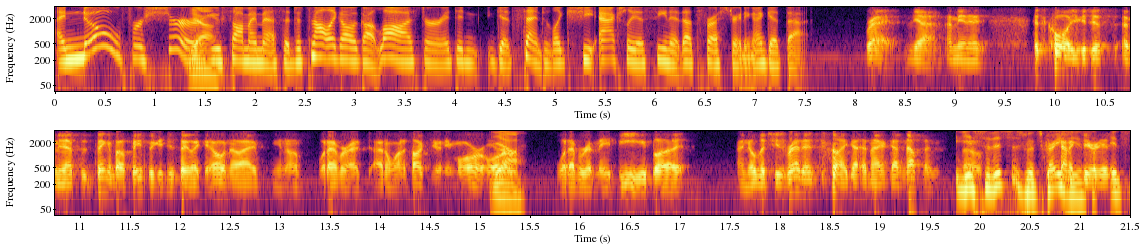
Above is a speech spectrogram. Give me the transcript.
I know for sure Yeah. you saw my message. It's not like oh it got lost or it didn't get sent. Like she actually has seen it. That's frustrating. I get that. Right. Yeah. I mean, it, it's cool. You could just, I mean, that's the thing about Facebook. You just say like, oh no, I, you know, whatever. I, I don't want to talk to you anymore, or Yeah. whatever it may be. But I know that she's read it. So I got, and I got nothing. Yeah. So this is what's crazy. kinda Is curious. it's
